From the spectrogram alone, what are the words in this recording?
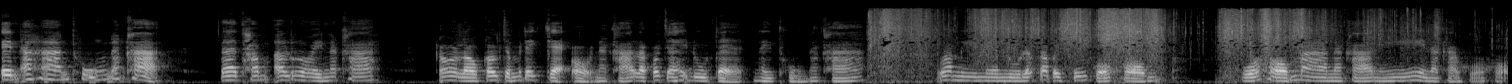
เป็นอาหารถุงนะคะ แต่ทำอร่อยนะคะ ก็เราก็จะไม่ได้แกะออกนะคะ เราก็จะให้ดูแต่ในถุงนะคะ ว่ามีเมนูแล้วก็ไปซื้อหัวหอม หัวหอมมานะคะ นี่นะคะ หัวหอ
